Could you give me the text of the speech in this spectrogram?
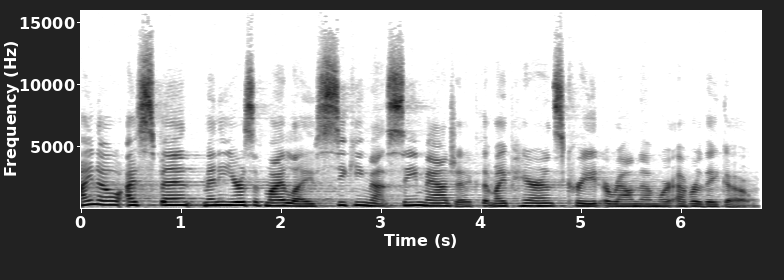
I know I spent many years of my life seeking that same magic that my parents create around them wherever they go.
